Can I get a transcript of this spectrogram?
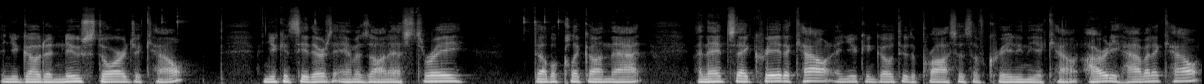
and you go to new storage account and you can see there's Amazon S3. Double click on that and then say create account and you can go through the process of creating the account. I already have an account.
